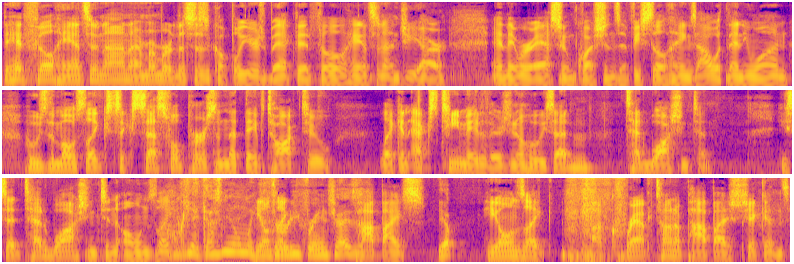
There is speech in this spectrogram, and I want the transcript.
they had Phil Hansen on. I remember this is a couple years back. They had Phil Hansen on GR, and they were asking him questions if he still hangs out with anyone. Who's the most like successful person that they've talked to, like an ex teammate of theirs. You know who he said? Hmm. Ted Washington. He said Ted Washington owns like oh yeah, doesn't he own like he owns thirty like franchises? Popeyes. Yep. He owns like a crap ton of Popeyes chickens,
